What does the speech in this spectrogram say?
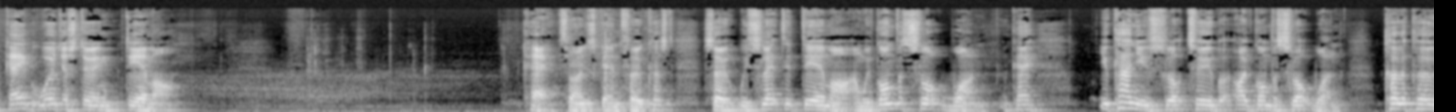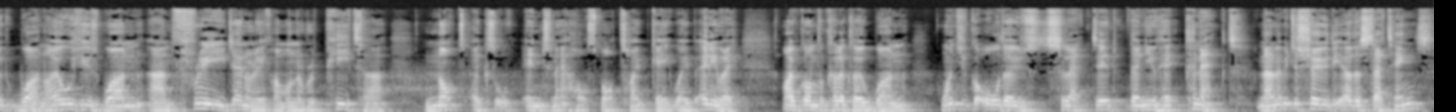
okay? But we're just doing DMR. Okay, so I'm just getting focused. So we selected DMR and we've gone for slot one, okay? You can use slot two, but I've gone for slot one. Color code one, I always use one and three generally if I'm on a repeater, not a sort of internet hotspot type gateway. But anyway, I've gone for color code one. Once you've got all those selected, then you hit connect. Now let me just show you the other settings.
